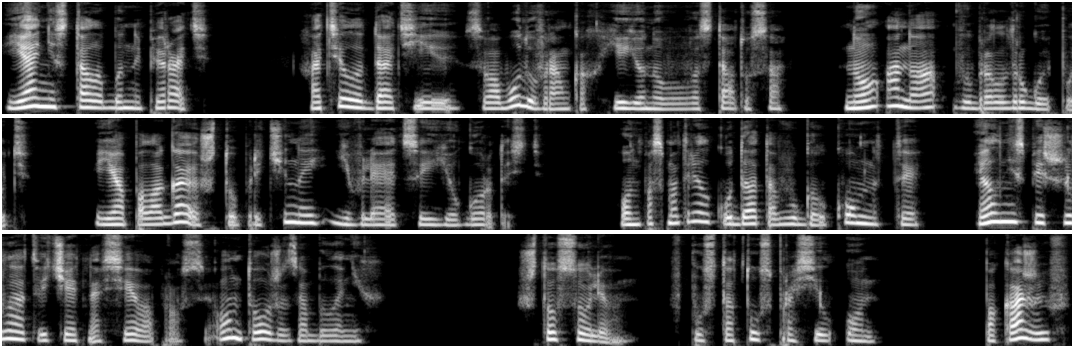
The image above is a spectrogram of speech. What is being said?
Я не стала бы напирать. Хотела дать ей свободу в рамках ее нового статуса, но она выбрала другой путь. Я полагаю, что причиной является ее гордость. Он посмотрел куда-то в угол комнаты. Эл не спешила отвечать на все вопросы. Он тоже забыл о них. «Что с Оливом?» — в пустоту спросил он. «Пока жив.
